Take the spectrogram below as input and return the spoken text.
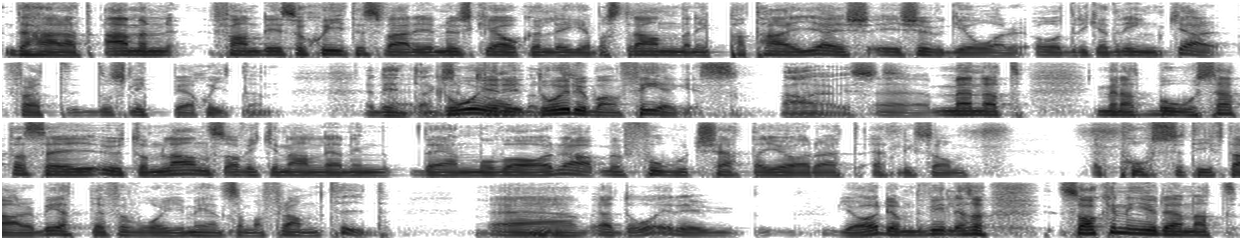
det här att ah, men, fan, det är så skit i Sverige, nu ska jag åka och ligga på stranden i Pattaya i, i 20 år och dricka drinkar för att då slipper jag skiten. Det är inte då, är det, då är det bara en fegis. Ja, ja, eh, men, att, men att bosätta sig utomlands av vilken anledning det än må vara, men fortsätta göra ett, ett, liksom, ett positivt arbete för vår gemensamma framtid. Mm. ja, då är det, gör det om du vill. Alltså, saken är ju den att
